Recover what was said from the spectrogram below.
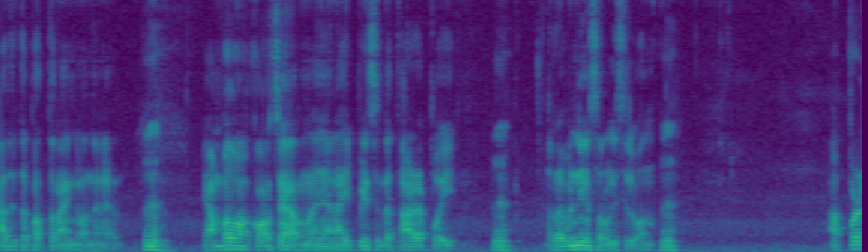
ആദ്യത്തെ പത്ത് റാങ്ക് വന്നതിനായിരുന്നു അമ്പത് മാർക്ക് കുറച്ച കാരണം ഞാൻ ഐ പി എസിന്റെ താഴെ പോയി റവന്യൂ സർവീസിൽ വന്നു. അപ്പോൾ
